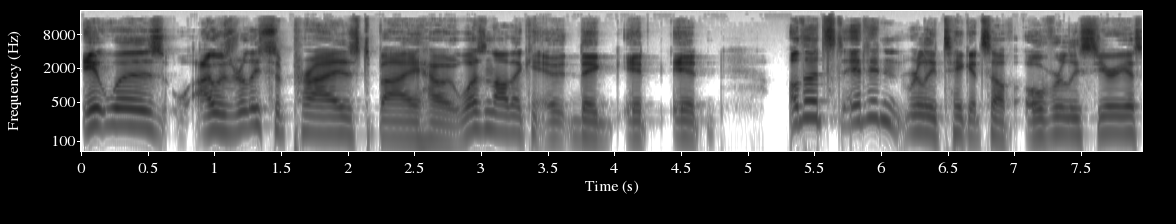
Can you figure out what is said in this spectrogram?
it was. I was really surprised by how it wasn't all that. ca- uh, They it it. Although it's, it didn't really take itself overly serious,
